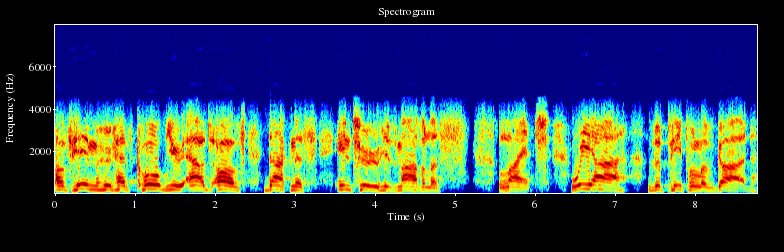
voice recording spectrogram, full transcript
of him who hath called you out of darkness into his marvelous light. We are the people of God.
